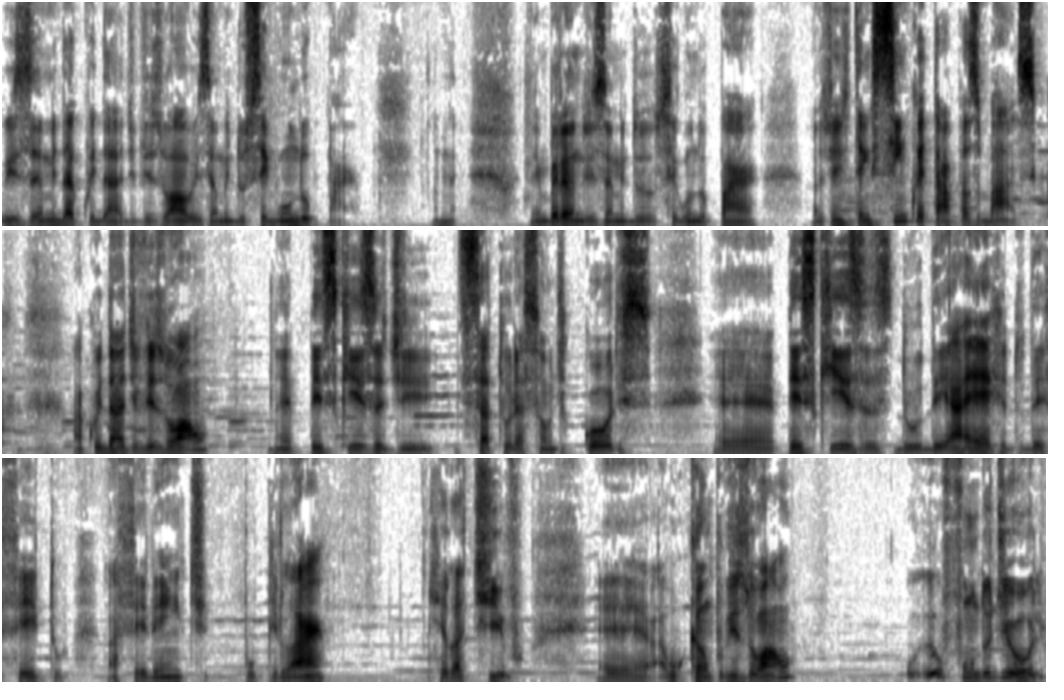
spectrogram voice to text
o exame da acuidade visual, o exame do segundo par. Né? Lembrando o exame do segundo par, a gente tem cinco etapas básicas: acuidade visual, né? pesquisa de, de, saturação de cores, é, pesquisas do DAR, do defeito aferente pupilar relativo, é, o campo visual, o, o fundo de olho,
